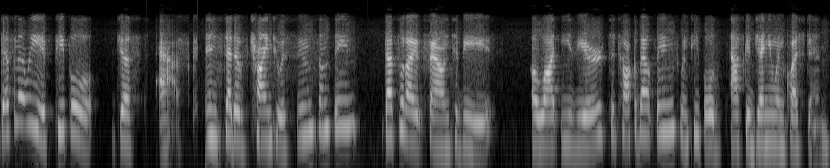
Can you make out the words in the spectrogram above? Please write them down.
definitely if people just ask instead of trying to assume something, that's what I found to be a lot easier to talk about things when people ask a genuine question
